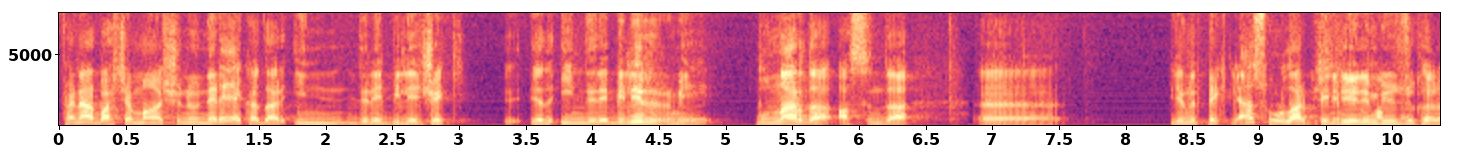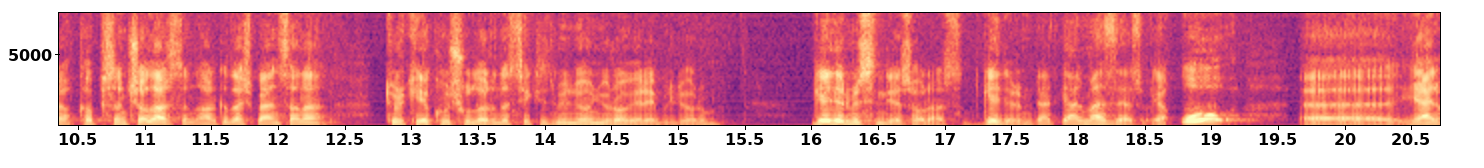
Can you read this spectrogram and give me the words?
Fenerbahçe maaşını nereye kadar indirebilecek e, ya da indirebilir mi? Bunlar da aslında e, yanıt bekleyen sorular benim Diyelim bir kafamda. yüzük ara, kapısını çalarsın. Arkadaş ben sana Türkiye koşullarında 8 milyon euro verebiliyorum. Gelir misin diye sorarsın. Gelirim der. Gelmez der. Ya o e, yani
